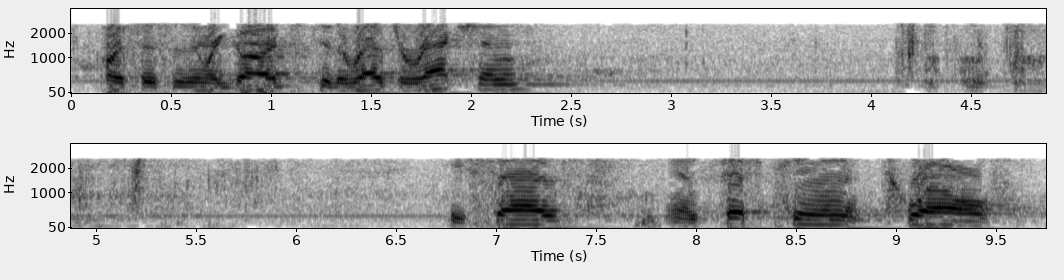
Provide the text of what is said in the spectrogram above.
Of course, this is in regards to the resurrection. He says in 15:12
